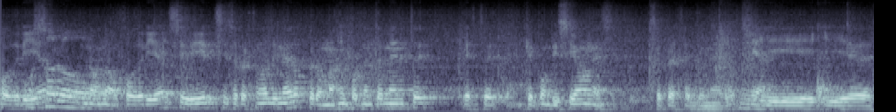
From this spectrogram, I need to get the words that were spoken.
podría, no, no, podría incidir si se presta o no el dinero, pero más importantemente, este, qué condiciones se presta el dinero. Y,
